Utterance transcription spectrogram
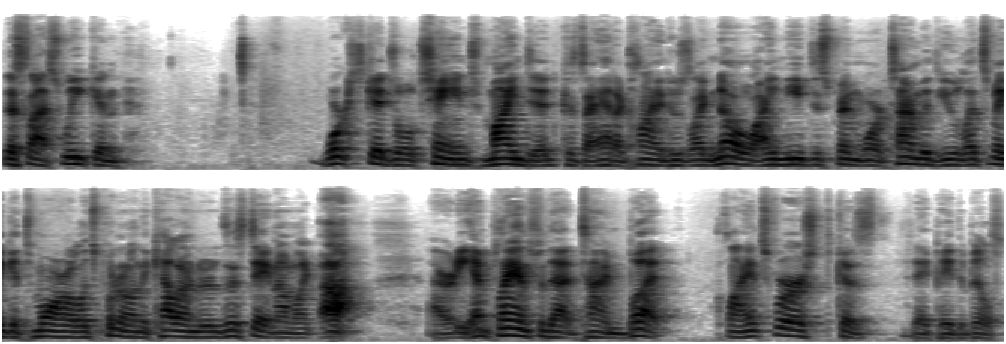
this last week, and work schedule change Mine did because I had a client who's like, no, I need to spend more time with you. Let's make it tomorrow. Let's put it on the calendar this day. And I'm like, ah, I already had plans for that time, but clients first because they pay the bills.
